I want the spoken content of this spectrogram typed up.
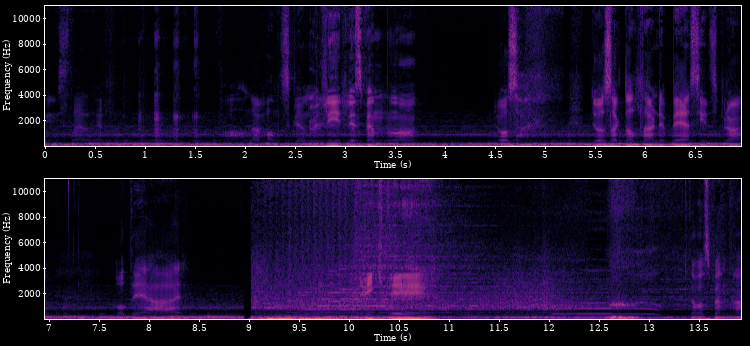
mista jeg det helt. Faen, det er vanskelig. Ulidelig spennende nå. Du har, sagt, du har sagt alternativ B, sidesprang. Og det er Riktig. var spennende.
